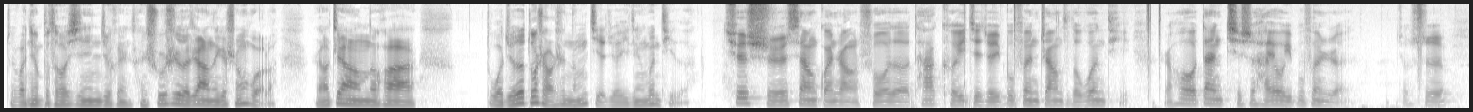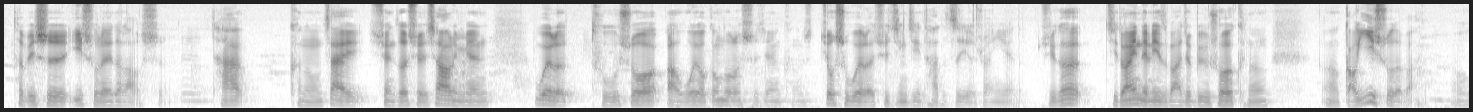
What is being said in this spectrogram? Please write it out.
就完全不操心，就很很舒适的这样的一个生活了。然后这样的话，我觉得多少是能解决一定问题的。确实，像馆长说的，它可以解决一部分这样子的问题。然后，但其实还有一部分人，就是特别是艺术类的老师，他可能在选择学校里面，为了图说啊，我有更多的时间，可能就是为了去精进他的自己的专业的。举个极端一点例子吧，就比如说可能，呃，搞艺术的吧，哦，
